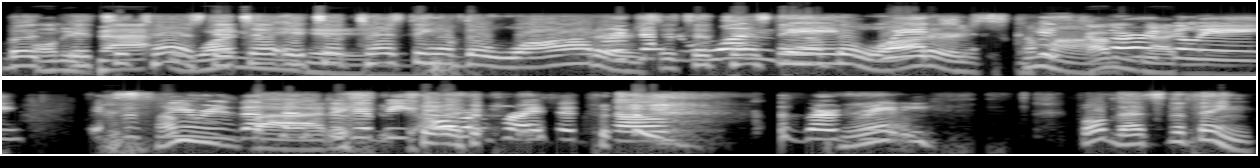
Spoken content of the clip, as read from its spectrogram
but Only it's a test. It's a one it's a testing of the waters. It's a testing game, of the waters. Come on. Historically, it's a series that tends to be overpriced itself because they're Yeah. greedy. Well, that's the thing,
